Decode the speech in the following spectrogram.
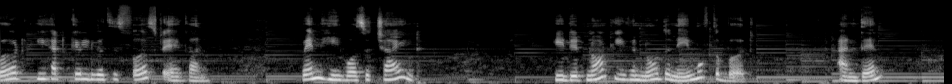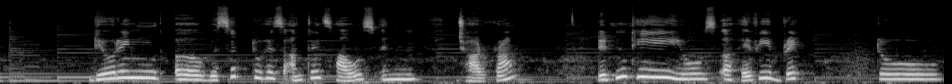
bird he had killed with his first air gun when he was a child? He did not even know the name of the bird. And then, during a visit to his uncle's house in Jhargram, didn't he use a heavy brick to.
